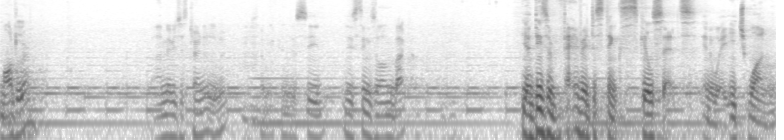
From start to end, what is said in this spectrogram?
modeler. Uh, maybe just turn it a little bit so we can just see these things along the back. Yeah, these are very, very distinct skill sets in a way, each one.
